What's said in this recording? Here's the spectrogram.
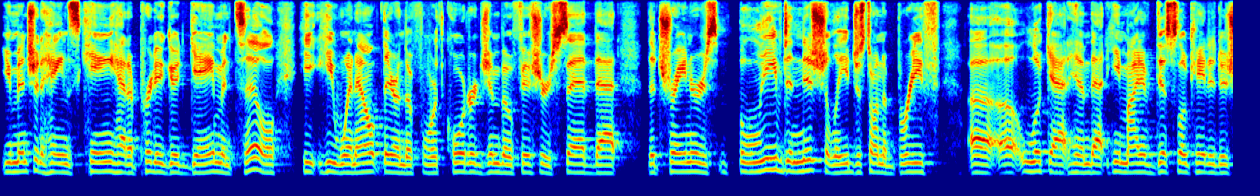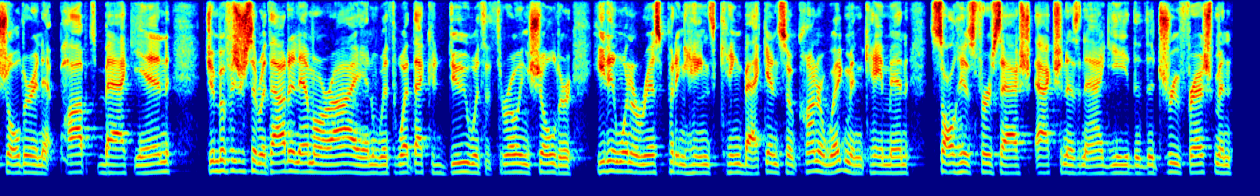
You mentioned Haynes King had a pretty good game until he, he went out there in the fourth quarter. Jimbo Fisher said that the trainers believed initially, just on a brief uh, uh, look at him, that he might have dislocated his shoulder and it popped back in. Jimbo Fisher said without an MRI and with what that could do with a throwing shoulder, he didn't want to risk putting Haynes King back in. So Conner Weigman came in, saw his first action as an Aggie, the, the true freshman,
